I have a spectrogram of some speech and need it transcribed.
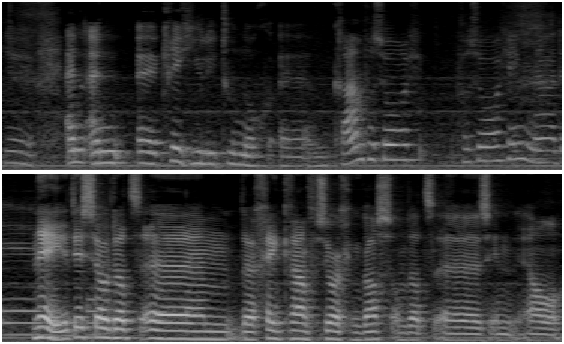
Ja, ja. En, en eh, kregen jullie toen nog ehm kraamverzorging verzorging na de... Nee, het is zo dat ehm, er geen kraamverzorging was, omdat eh, ze in, al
